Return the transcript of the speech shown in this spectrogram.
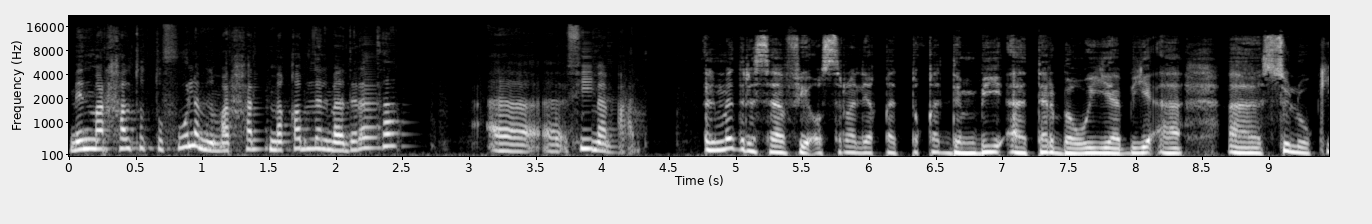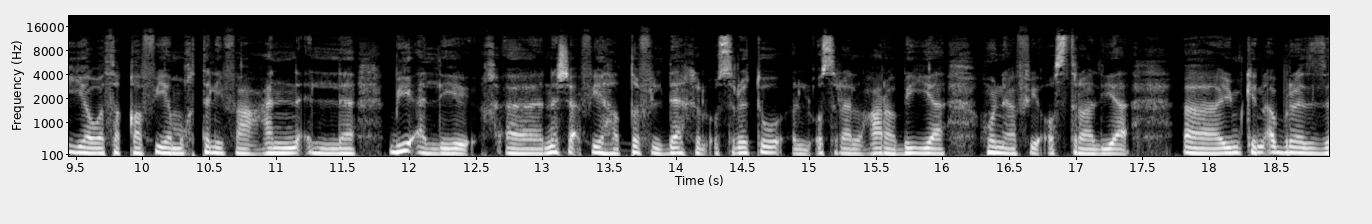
من مرحلة الطفولة من مرحلة ما قبل المدرسة فيما بعد. المدرسة في أستراليا قد تقدم بيئة تربوية بيئة سلوكية وثقافية مختلفة عن البيئة اللي نشأ فيها الطفل داخل أسرته الأسرة العربية هنا في أستراليا. يمكن أبرز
